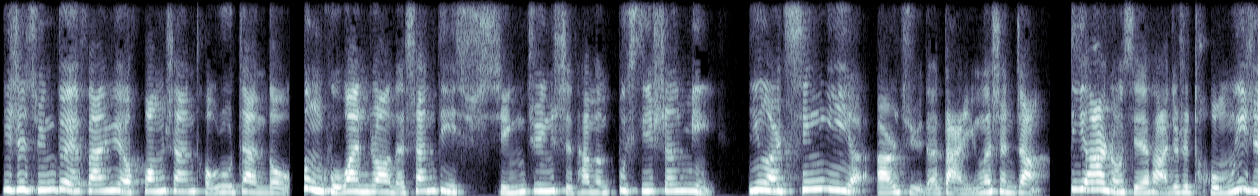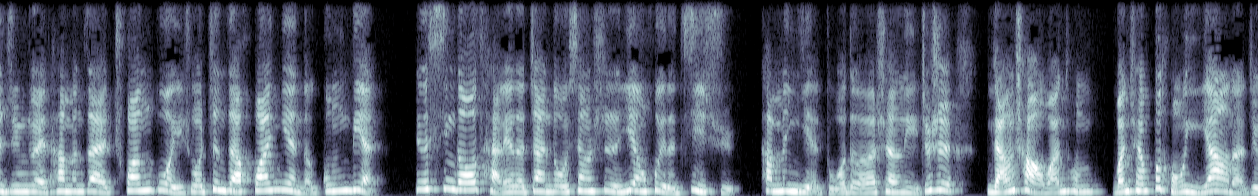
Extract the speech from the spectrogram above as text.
一支军队翻越荒山投入战斗，痛苦万状的山地行军使他们不惜生命，因而轻易而举的打赢了胜仗。第二种写法就是同一支军队，他们在穿过一座正在欢宴的宫殿，那个兴高采烈的战斗像是宴会的继续，他们也夺得了胜利。就是两场完同完全不同一样的，就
